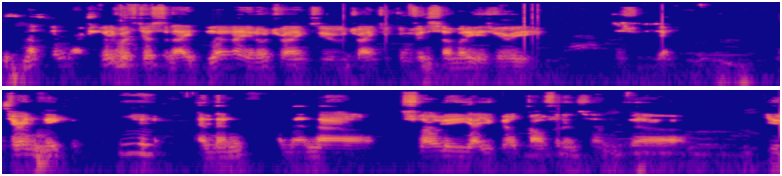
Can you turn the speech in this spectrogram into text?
with nothing actually, with just an idea, you know, trying to trying to convince somebody is very, it's very naked. Mm. And then and then uh, slowly, yeah, you build confidence and uh, you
